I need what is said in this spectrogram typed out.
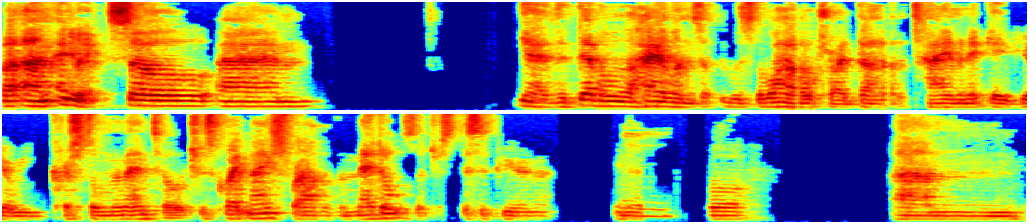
But um, anyway, so um, yeah, the Devil of the Highlands was the one ultra I'd done at the time, and it gave you a wee crystal memento, which was quite nice, rather than medals that just disappear in a in a Mm. Um,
